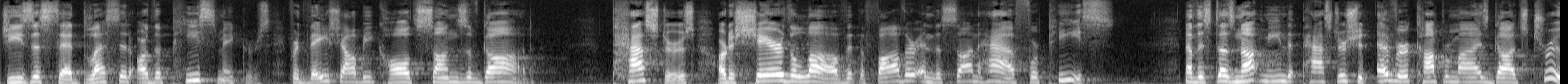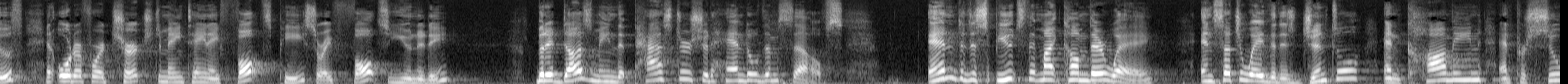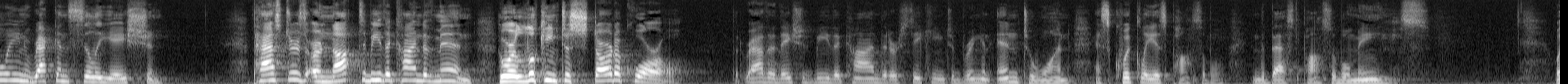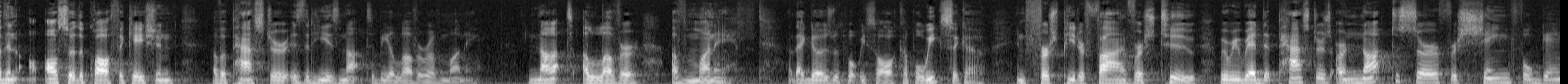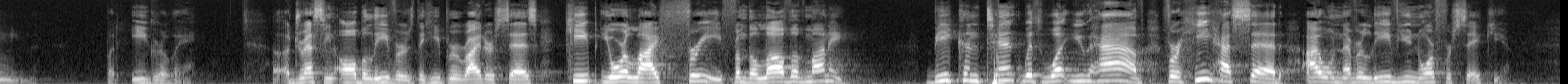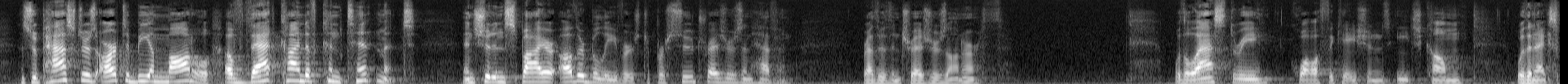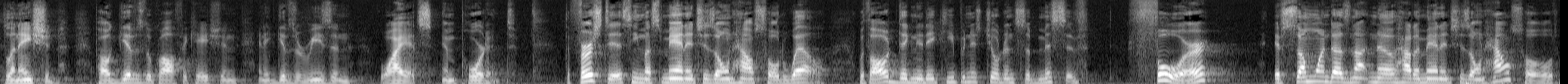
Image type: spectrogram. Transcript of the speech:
Jesus said, Blessed are the peacemakers, for they shall be called sons of God. Pastors are to share the love that the Father and the Son have for peace. Now, this does not mean that pastors should ever compromise God's truth in order for a church to maintain a false peace or a false unity. But it does mean that pastors should handle themselves and the disputes that might come their way in such a way that is gentle and calming and pursuing reconciliation. Pastors are not to be the kind of men who are looking to start a quarrel, but rather they should be the kind that are seeking to bring an end to one as quickly as possible in the best possible means. Well, then also the qualification of a pastor is that he is not to be a lover of money. Not a lover of money. That goes with what we saw a couple weeks ago in 1 Peter 5, verse 2, where we read that pastors are not to serve for shameful gain, but eagerly. Uh, addressing all believers, the Hebrew writer says, Keep your life free from the love of money. Be content with what you have, for he has said, I will never leave you nor forsake you. And so, pastors are to be a model of that kind of contentment and should inspire other believers to pursue treasures in heaven rather than treasures on earth. Well, the last three qualifications each come with an explanation. Paul gives the qualification and he gives a reason why it's important. The first is he must manage his own household well, with all dignity, keeping his children submissive. For if someone does not know how to manage his own household,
